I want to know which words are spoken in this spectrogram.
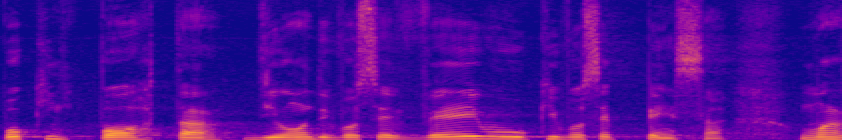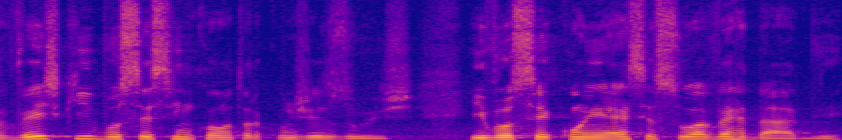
pouco importa de onde você veio, o que você pensa. Uma vez que você se encontra com Jesus e você conhece a sua verdade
